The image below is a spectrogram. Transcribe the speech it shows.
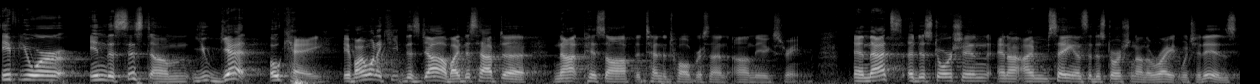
if you're in the system, you get, okay, if I want to keep this job, I just have to not piss off the 10 to 12% on the extreme. And that's a distortion, and I'm saying it's a distortion on the right, which it is.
